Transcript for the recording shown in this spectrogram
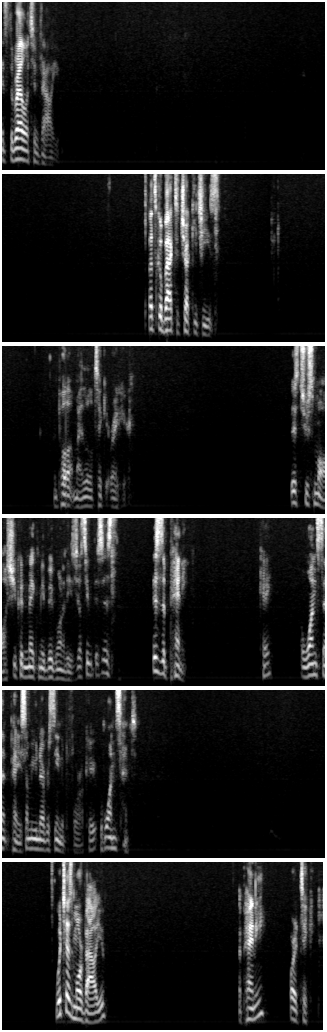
it's the relative value. Let's go back to Chuck E. Cheese and pull out my little ticket right here. This is too small. She couldn't make me a big one of these. You'll see what this is? This is a penny. Okay? A one cent penny. Some of you never seen it before, okay? One cent. Which has more value? A penny or a ticket?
